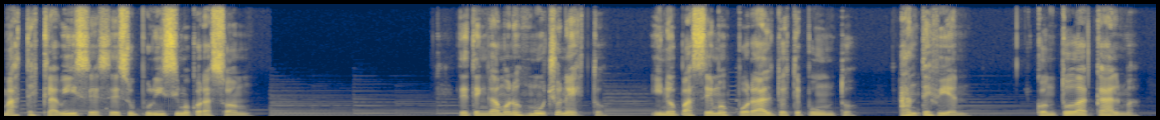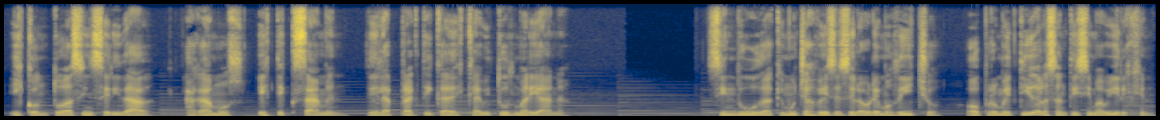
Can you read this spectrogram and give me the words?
más te esclavices de su purísimo corazón. Detengámonos mucho en esto, y no pasemos por alto este punto. Antes bien, con toda calma y con toda sinceridad, hagamos este examen de la práctica de esclavitud mariana. Sin duda que muchas veces se lo habremos dicho o prometido a la Santísima Virgen,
